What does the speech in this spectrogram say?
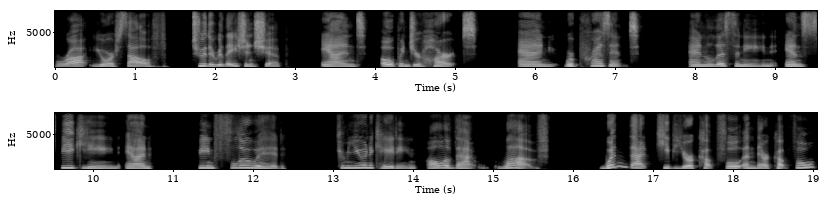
brought yourself to the relationship and opened your heart and were present and listening and speaking and being fluid communicating, all of that love, wouldn't that keep your cup full and their cup full?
